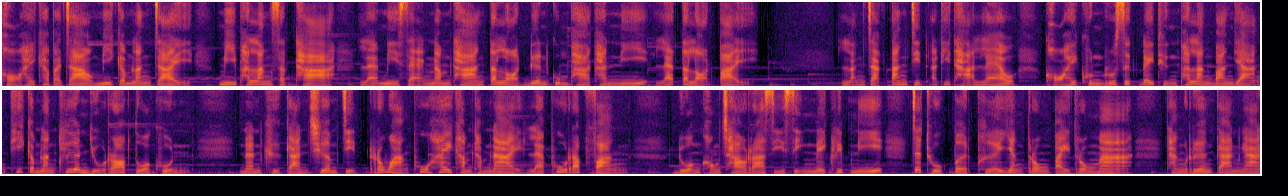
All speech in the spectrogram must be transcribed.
ขอให้ข้าพเจ้ามีกำลังใจ มีพลังศรัทธา และมีแสงนำทางตลอดเดือนกุมภาคันนี้และตลอดไป หลังจากตั้งจิตอธิษฐานแล้ว ขอให้คุณรู้สึกได้ถึงพลังบางอย่างที่กำลังเคลื่อนอยู่รอบตัวคุณ นั่นคือการเชื่อมจิตระหว่างผู้ให้คำทำนายและผู้รับฟัง ดวงของชาวราศีสิงห์ในคลิปนี้จะถูกเปิดเผยอย่างตรงไปตรงมา ทั้งเรื่องการงาน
